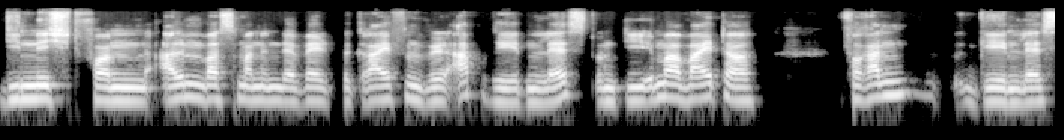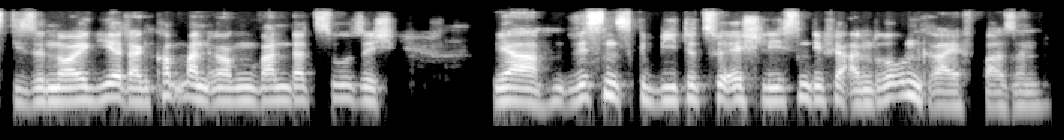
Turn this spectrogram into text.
die nicht von allem, was man in der Welt begreifen will, abreden lässt und die immer weiter vorangehen lässt, diese Neugier, dann kommt man irgendwann dazu, sich ja, Wissensgebiete zu erschließen, die für andere ungreifbar sind.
